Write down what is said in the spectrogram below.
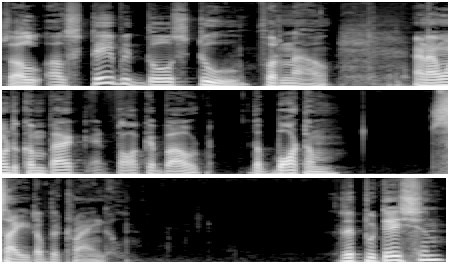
So I'll, I'll stay with those two for now. And I want to come back and talk about the bottom side of the triangle reputation,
